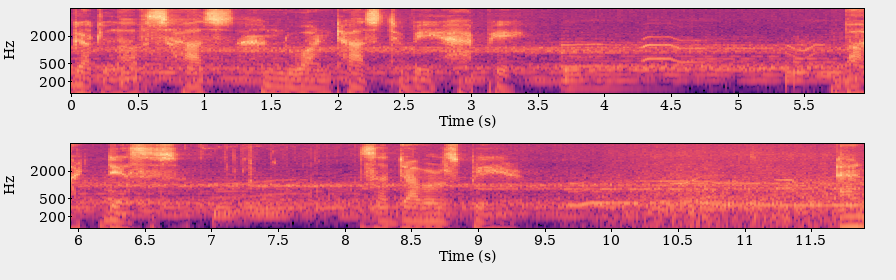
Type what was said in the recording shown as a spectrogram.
God loves us and wants us to be happy. But this is the double spear, and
